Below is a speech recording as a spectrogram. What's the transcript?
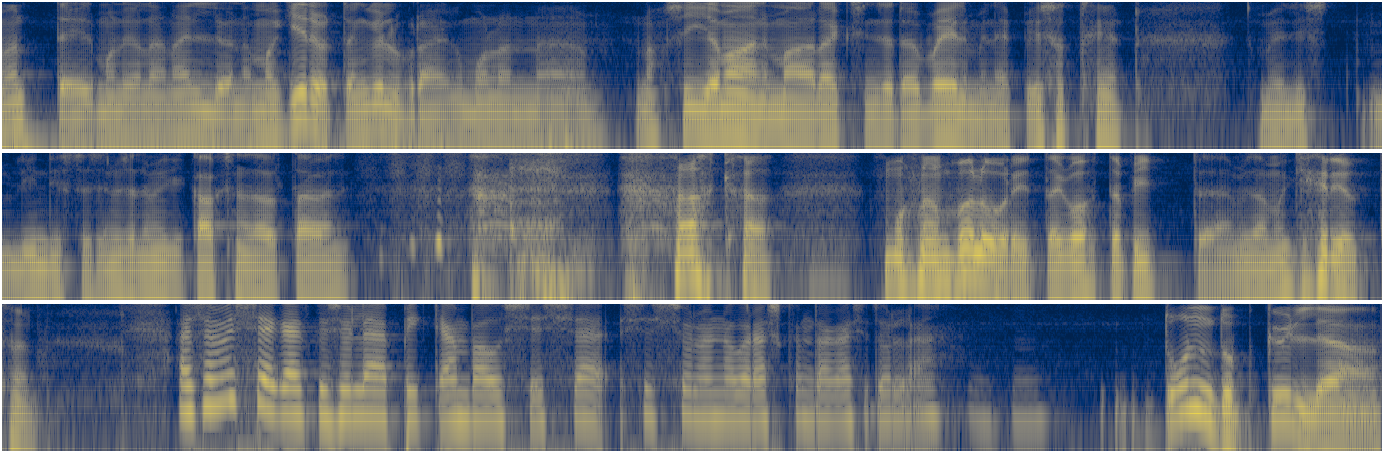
mõtteid, mul ei ole nalju, no ma kirjutan küll praegu, mul on äh, noh, siiamaani ma rääkisin seda juba eelmine episood tegelikult, me vist lindistasime selle mingi kaks nädalat tagasi aga mul on võlurite kohta bitte, mida ma kirjutan. aga see on vist see ka, et kui sul jääb pikem paus, siis, siis sul on nagu raskem tagasi tulla? tundub küll jaa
